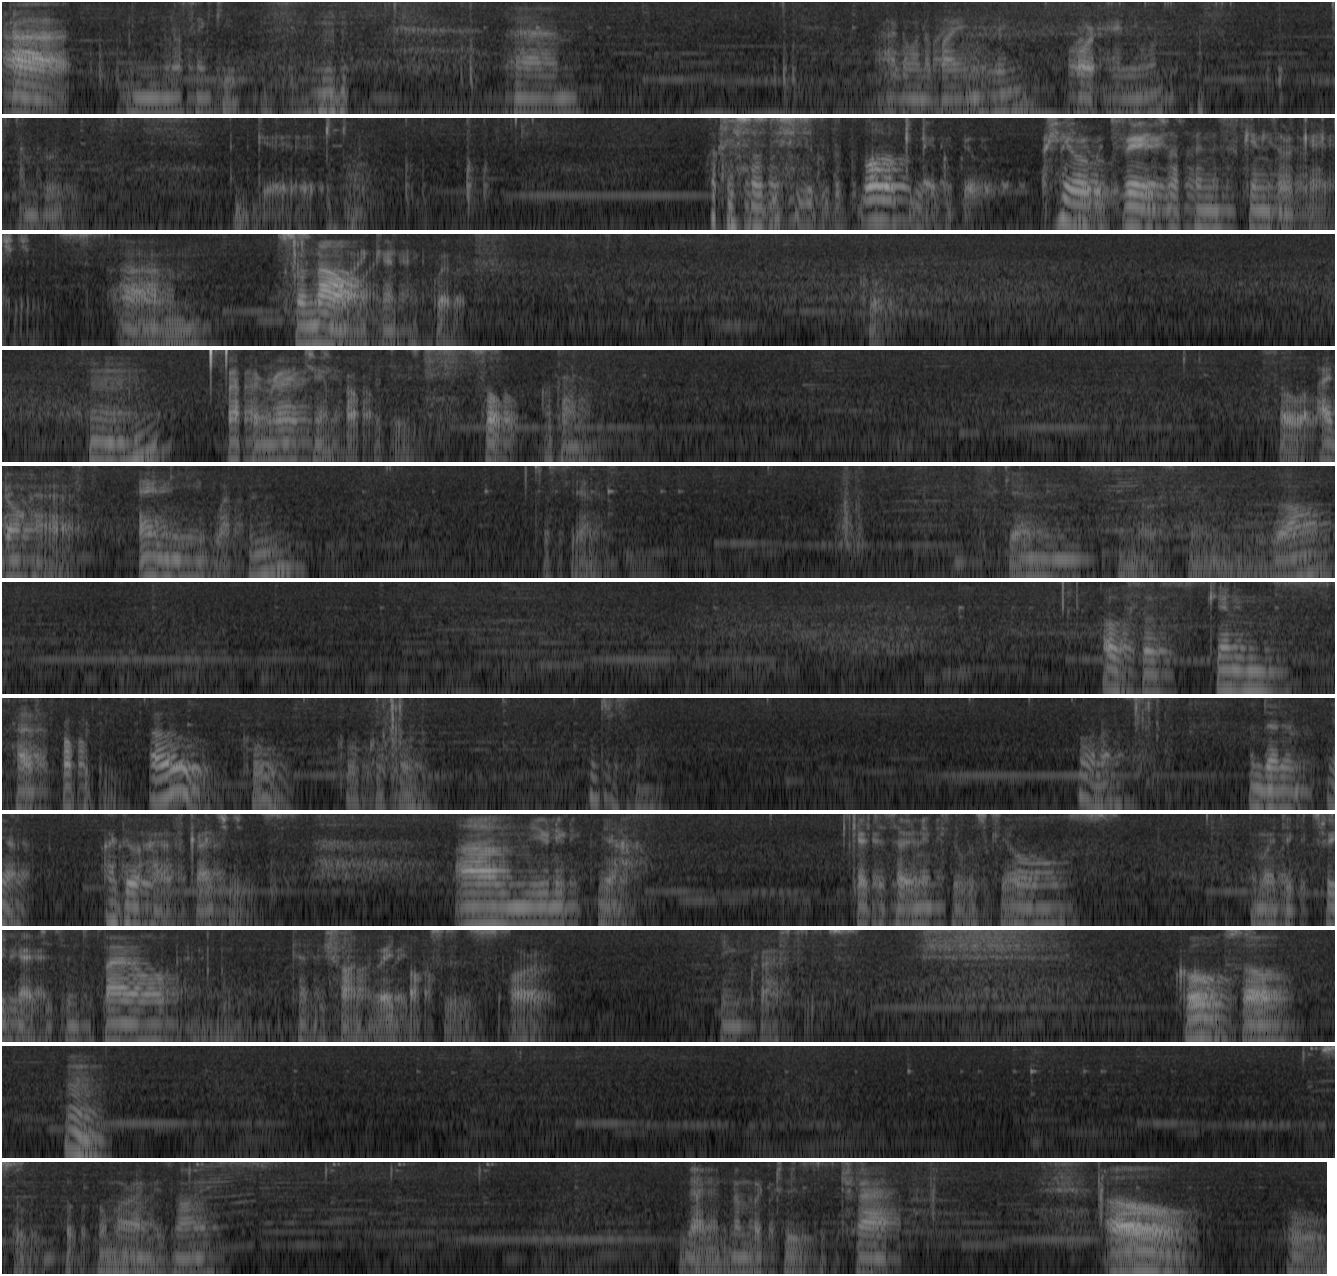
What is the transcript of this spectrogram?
Uh, no thank you. um, I don't want to buy anything or anyone. I'm good. I'm good. Okay, so this is a good blog. Here with various weapons, skins, or gadgets. Um, so now I can equip. Cool. Mm-hmm. Weapon rarity and properties. So, okay. So I don't have any weapon just yet. Skins, no skins as well. Oh, so skins have properties. Oh, cool, cool, cool, cool. Interesting. Oh, nice. And then, yeah, I do have gadgets. Um, unique, yeah. Gadgets are unique skills. You might take three gadgets into battle and can be found in raid boxes or being crafted. Cool, so, hmm. So bo- boomerang is nice. Then number two is the trap. Oh. Ooh.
